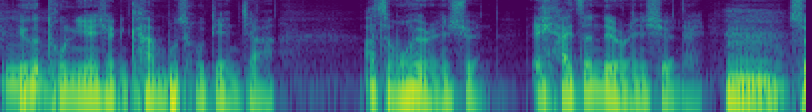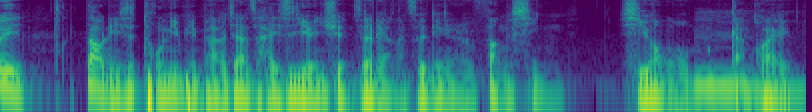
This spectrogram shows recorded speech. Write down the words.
有、嗯、个图拟严选，你看不出店家啊，怎么会有人选？哎，还真的有人选哎，嗯，所以到底是图尼品牌有价值，还是严选这两个字令人放心？希望我们赶快，嗯、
